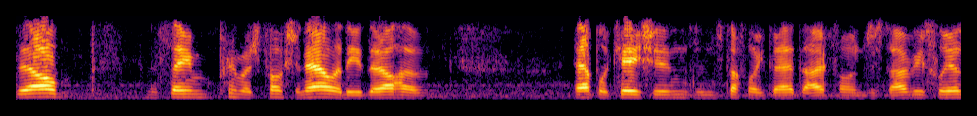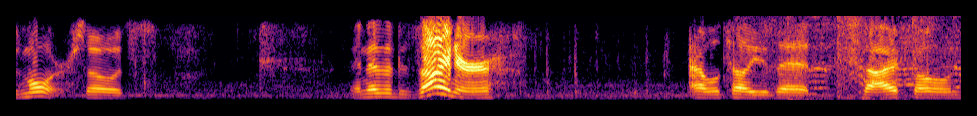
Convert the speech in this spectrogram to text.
they all the same pretty much functionality. They all have applications and stuff like that. The iPhone just obviously has more. So it's and as a designer, I will tell you that the iPhone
